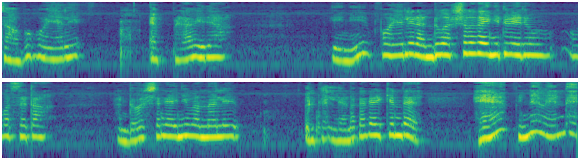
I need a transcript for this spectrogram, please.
സാബു പോയാൽ എപ്പോഴാ വരിക? ഇനി പോയാൽ രണ്ട് വർഷമൊക്കെ കഴിഞ്ഞിട്ട് വരും ബസ്സേട്ടാ രണ്ട് വർഷം കഴിഞ്ഞ് വന്നാൽ ഒരു കല്യാണമൊക്കെ കഴിക്കണ്ടേ? ഏ പിന്നെ വേണ്ടേ?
